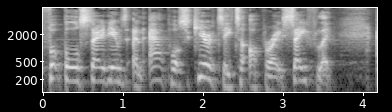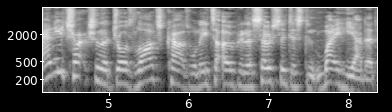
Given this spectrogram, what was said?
football stadiums, and airport security to operate safely. Any attraction that draws large crowds will need to open in a socially distant way, he added.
